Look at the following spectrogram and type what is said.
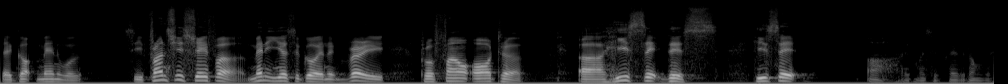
that God men will see. Francis Schaeffer, many years ago, and a very profound author, uh, he said this. He said, Oh, I must have read it wrong way.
